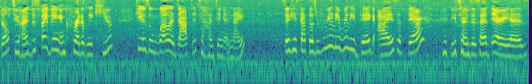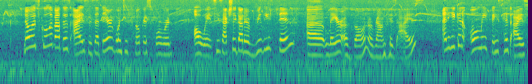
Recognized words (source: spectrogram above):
built to hunt despite being incredibly cute. He is well adapted to hunting at night. So he's got those really, really big eyes up there. If he turns his head, there he is. Now what's cool about those eyes is that they are going to focus forward always. He's actually got a really thin uh, layer of bone around his eyes and he can only face his eyes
